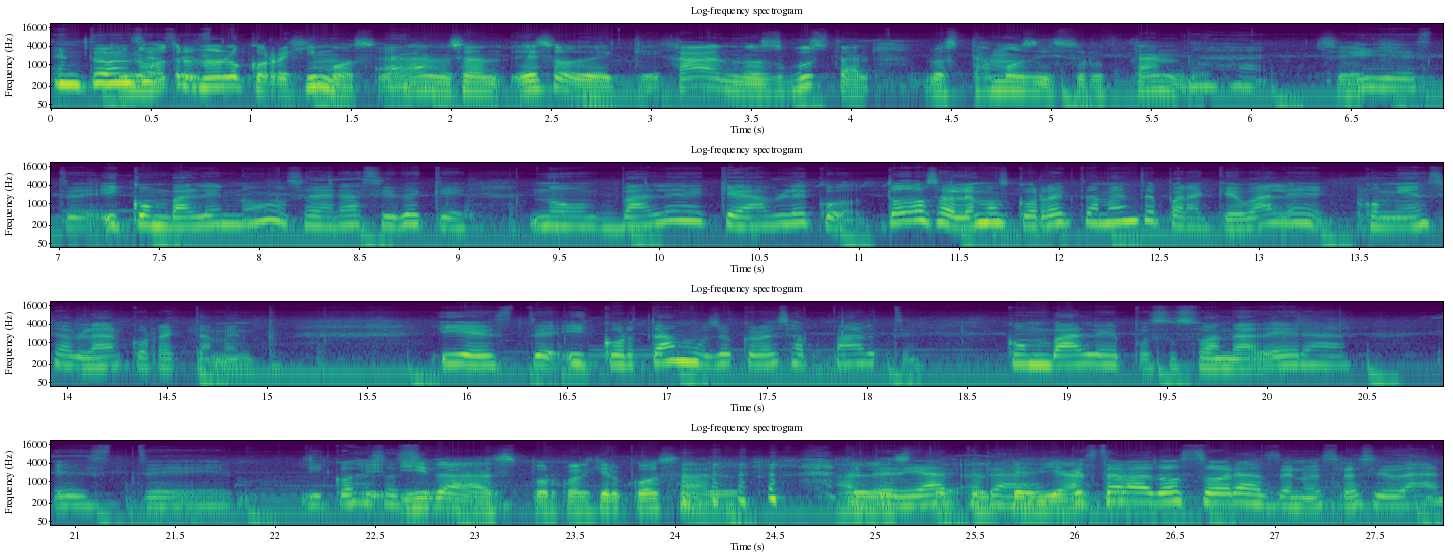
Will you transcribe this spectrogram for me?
Entonces, y nosotros no lo corregimos, ¿verdad? O sea, eso de que ja, nos gusta, lo estamos disfrutando. ¿sí? Y, este, y con Vale no, o sea, era así de que no vale que hable, todos hablemos correctamente para que Vale comience a hablar correctamente. Y, este, y cortamos, yo creo, esa parte. Con Vale, pues su andadera, este y cosas así. Idas por cualquier cosa al, al, este, pediatra, Que estaba dos horas de nuestra ciudad,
